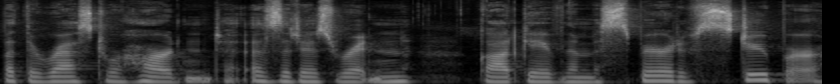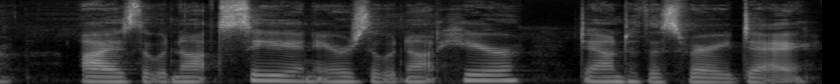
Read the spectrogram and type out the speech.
but the rest were hardened, as it is written God gave them a spirit of stupor, eyes that would not see, and ears that would not hear, down to this very day.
